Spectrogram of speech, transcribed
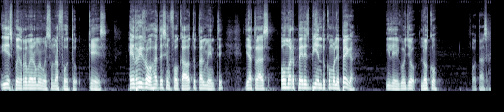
Y después Romero me muestra una foto que es Henry Rojas desenfocado totalmente, y atrás Omar Pérez viendo cómo le pega. Y le digo yo, loco, Fotaza.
